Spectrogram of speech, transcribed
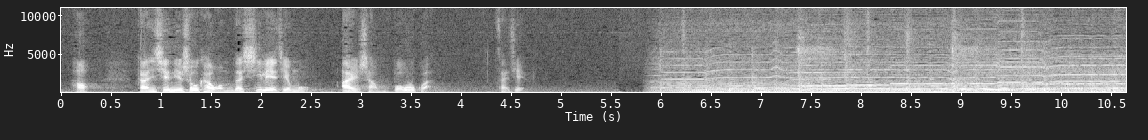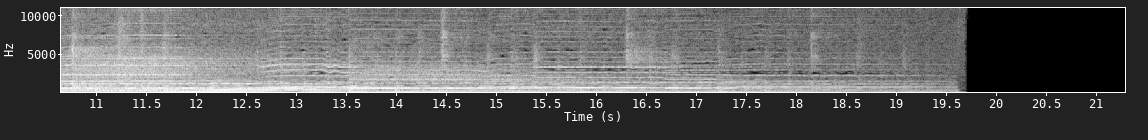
好，感谢您收看我们的系列节目《爱上博物馆》，再见。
